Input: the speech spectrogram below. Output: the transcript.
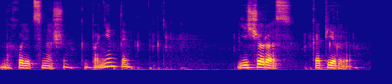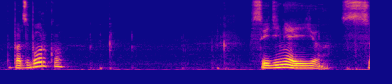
находятся наши компоненты. Еще раз копирую подсборку соединяя ее с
